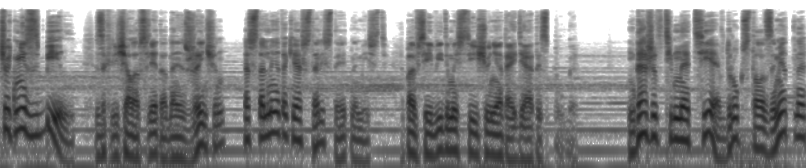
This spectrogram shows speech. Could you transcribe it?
Чуть не сбил!» — закричала вслед одна из женщин, Остальные так и остались стоять на месте, по всей видимости, еще не отойдя от испуга. Даже в темноте вдруг стало заметно,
